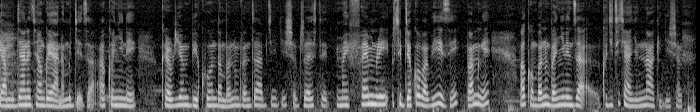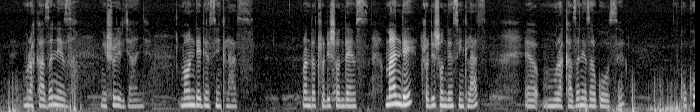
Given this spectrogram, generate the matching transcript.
yamujyana cyangwa yanamugeza. Ariko nyine kare uburyo mbikunda mba numva nzabyigisha just my family usibye ko babizi bamwe ariko mba numva nyine nza ku giti cyanjye nakigisha. Murakaza neza mu ishuri ryanjye. Monday dancing class. Rwanda tradition dance. Monday tradition dancing class. Eh, murakaza neza rwose. Kuko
